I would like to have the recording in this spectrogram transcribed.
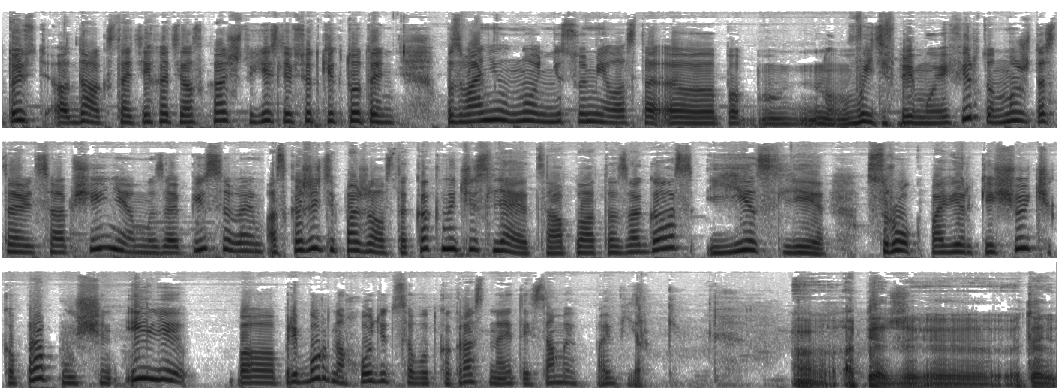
То есть, э, да, кстати, я хотела сказать, что если все-таки кто-то позвонил, но не сумел оста- э, ну, выйти в прямой эфир, то он может оставить сообщение, мы записываем. А скажите, пожалуйста, как начисляется оплата за газ, если срок поверки счетчика пропущен или э, прибор находится вот как раз на этой самой поверке? Опять же, это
